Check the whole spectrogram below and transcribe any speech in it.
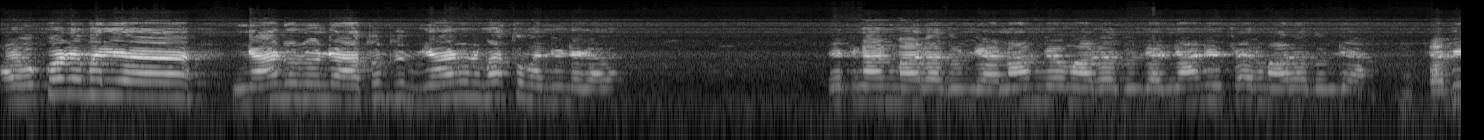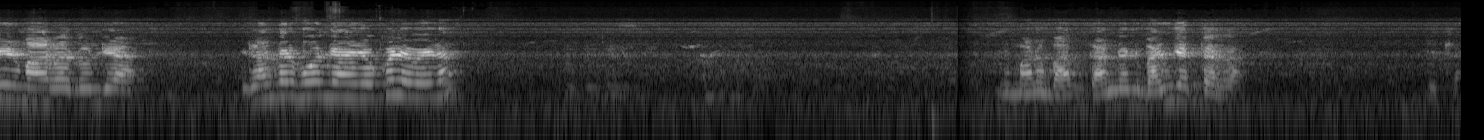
అది ఒక్కడే మరి జ్ఞానులు ఉండే ఆ అసలు జ్ఞానులు మస్తు మంది ఉండే కదా. ఏకనాథ్ మహారాజ్ ఉండే నామదేవ్ మహారాజ్ ఉండే జ్ఞానేశ్వర మహారాజ్ ఉండే కబీర్ మహారాజ్ ఉండే వీళ్ళందరూ పోతే ఆయన ఒక్కడే వేయడా? మనం బ- బంద్ చేస్తారా? ఇట్లా.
